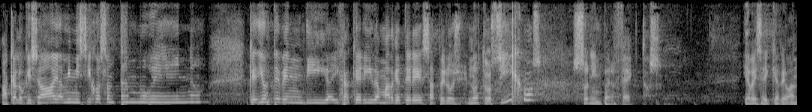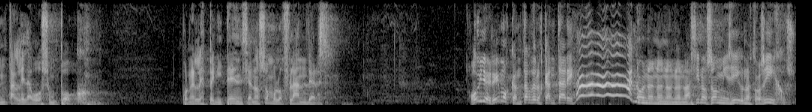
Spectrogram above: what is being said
Acá lo que dicen, ay, a mí mis hijos son tan buenos. Que Dios te bendiga, hija querida, Madre Teresa, pero nuestros hijos son imperfectos. Y a veces hay que levantarle la voz un poco, ponerles penitencia, no somos los Flanders. Hoy le cantar de los cantares. ¡Ah! No, no, no, no, no, así no son mis hijos, nuestros hijos.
